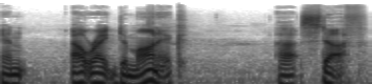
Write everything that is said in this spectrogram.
and outright demonic uh, stuff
